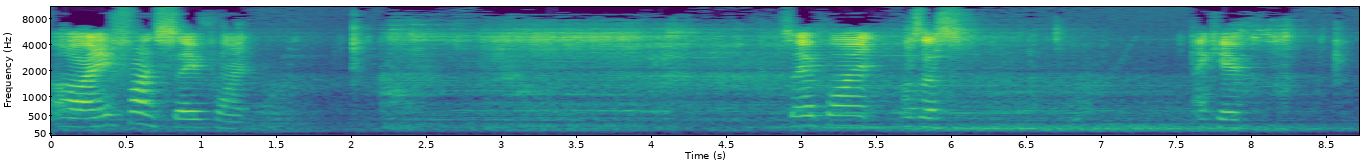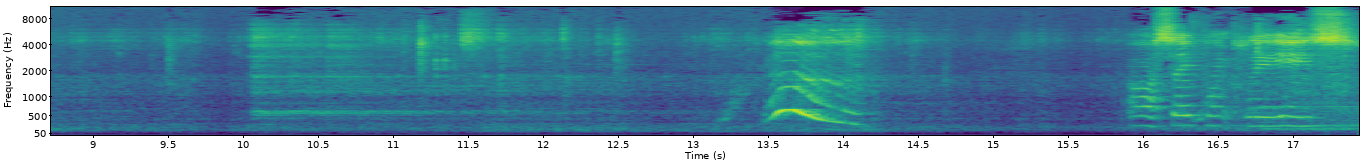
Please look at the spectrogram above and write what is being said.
Oh, I need to find save point. Save point. What's this? Thank you. Woo! Oh, save point, please.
